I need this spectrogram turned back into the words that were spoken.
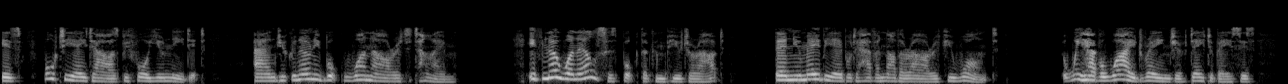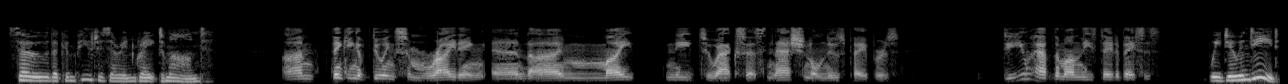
is 48 hours before you need it, and you can only book one hour at a time. If no one else has booked the computer out, then you may be able to have another hour if you want. We have a wide range of databases, so the computers are in great demand. I'm thinking of doing some writing, and I might need to access national newspapers. Do you have them on these databases? We do indeed.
